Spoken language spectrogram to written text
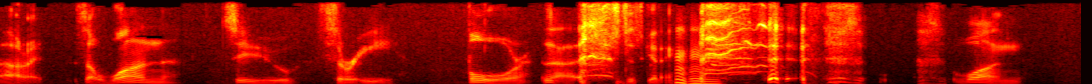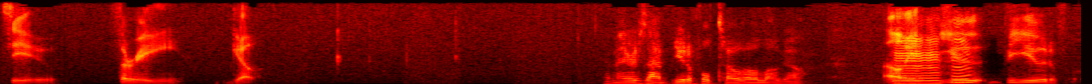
All right. So one, two, three, four. Nah, just kidding. one, two, three, go. And there's that beautiful Toho logo. Oh, Mhm. beau- beautiful.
